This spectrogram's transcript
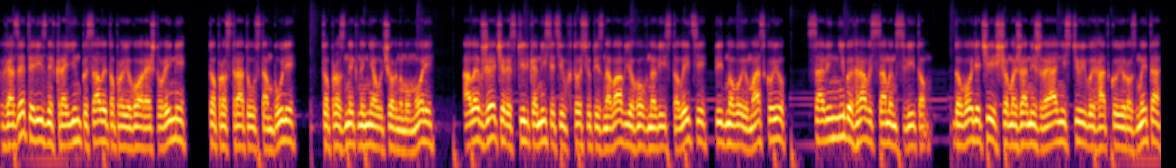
Газети різних країн писали то про його арешт у Римі, то про страту у Стамбулі, то про зникнення у Чорному морі. Але вже через кілька місяців хтось упізнавав його в новій столиці під новою маскою. Савін ніби грав із самим світом, доводячи, що межа між реальністю і вигадкою розмита,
